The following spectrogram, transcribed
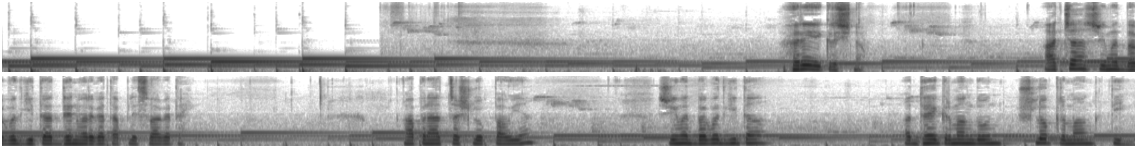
हरे कृष्ण. आजच्या श्रीमद भगवद्गीता अध्ययन वर्गात आपले स्वागत आहे. आपण आजचा श्लोक पाहूया. श्रीमद भगवद्गीता अध्याय क्रमांक दोन श्लोक क्रमांक तीन.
